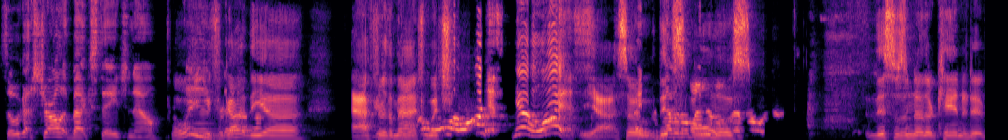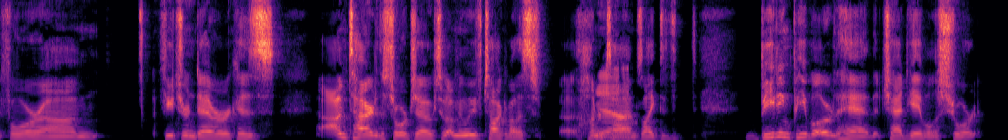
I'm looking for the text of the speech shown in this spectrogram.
So we got Charlotte backstage now. Oh wait, and, you forgot uh, the uh after the match, oh, which Elias. yeah, Elias. Yeah. So this almost this was another candidate for um future endeavor because I'm tired of the short jokes. I mean, we've talked about this a hundred yeah. times. Like beating people over the head that Chad Gable is short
